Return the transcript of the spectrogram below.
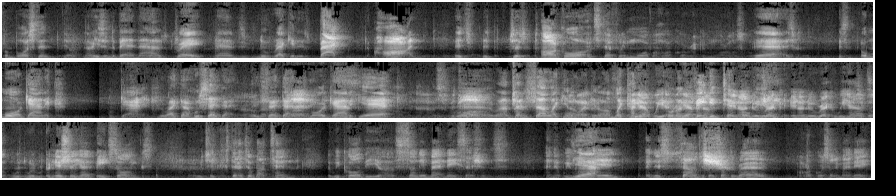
from Boston. Yep. Now he's in the band now. It's great, man. The new record is back hard. It's it's just hardcore. It's definitely more of a hardcore record, more old school. Yeah, it's it's more organic. Organic. You like that? Who said that? Oh, They said that. It's more organic. Yeah. It's, Raw. Yeah, well, I'm trying to sound like you know, like, you know, I'm like kind yeah, of we, going on we the have in our- vegan tip in our over new here. record. In our new record, we have uh, we, we initially had eight songs, which extend to about ten. That we call the uh, Sunday matinee sessions, and then we Yeah. went in, and this sounds just like something right out of hardcore Sunday matinee.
